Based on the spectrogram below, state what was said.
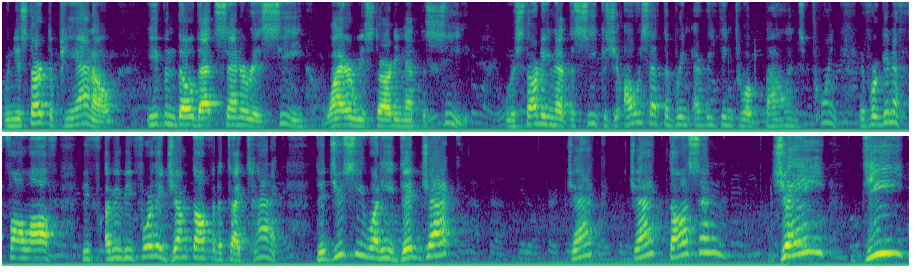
When you start the piano, even though that center is C, why are we starting at the C? We're starting at the C because you always have to bring everything to a balanced point. If we're going to fall off, I mean, before they jumped off of the Titanic, did you see what he did, Jack? Jack? Jack Dawson? J? D?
